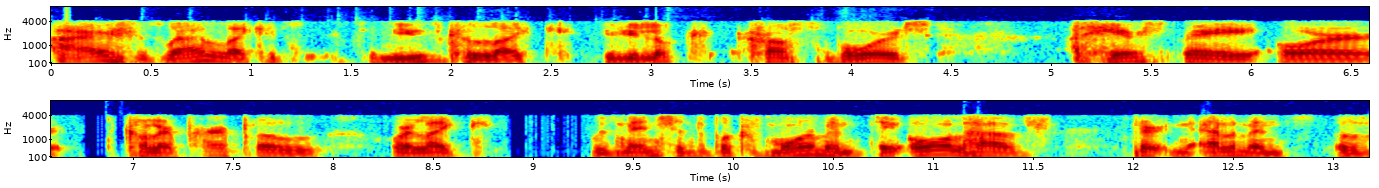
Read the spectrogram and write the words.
art as well. Like it's it's a musical. Like if you look across the board at Hairspray or The Color Purple or like was mentioned, the Book of Mormon, they all have certain elements of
